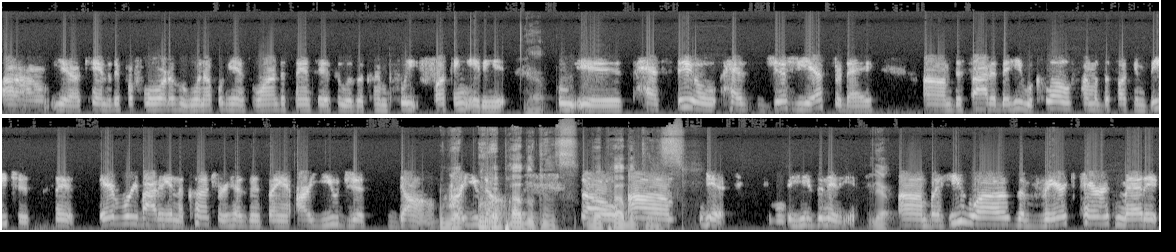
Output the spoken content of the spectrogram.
Um, yeah, candidate for Florida who went up against Ron DeSantis, who was a complete fucking idiot, Yep. who is has still has just yesterday um, decided that he would close some of the fucking beaches since everybody in the country has been saying, "Are you just dumb? Are you dumb?" Republicans. So, um, Republicans. yes, he's an idiot. yep. Um, but he was a very charismatic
